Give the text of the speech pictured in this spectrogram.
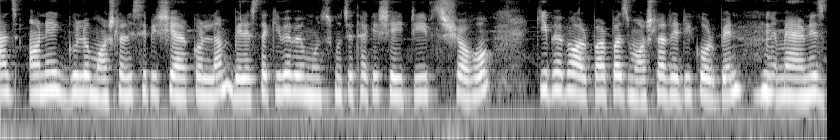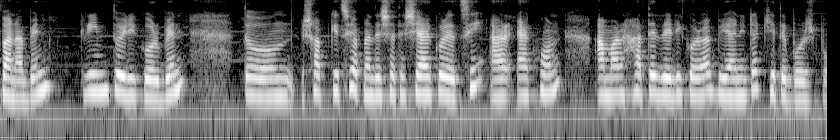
আজ অনেকগুলো মশলা রেসিপি শেয়ার করলাম। বেরেস্তা কীভাবে মুচমুচে থাকে সেই টিপস সহ কীভাবে অল পারপাস মশলা রেডি করবেন ম্যায়োনিজ বানাবেন ক্রিম তৈরি করবেন, তো সব কিছুই আপনাদের সাথে শেয়ার করেছি। আর এখন আমার হাতে রেডি করা বিরিয়ানিটা খেতে বসবো।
